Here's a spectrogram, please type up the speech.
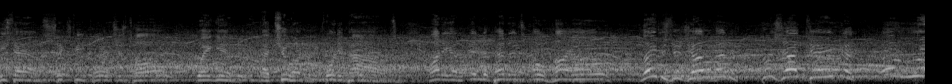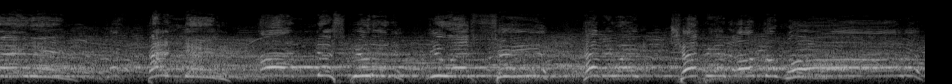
He stands 6 feet 4 inches tall, weighing in at 240 pounds. Fighting out of Independence, Ohio. Ladies and gentlemen, presenting the reigning, defending, undisputed UFC heavyweight champion of the world,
